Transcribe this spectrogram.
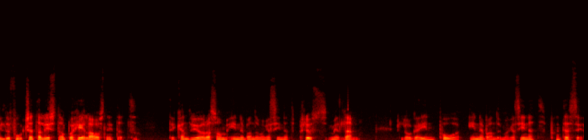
Vill du fortsätta lyssna på hela avsnittet? Det kan du göra som innebandymagasinet Plus-medlem. Logga in på innebandymagasinet.se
